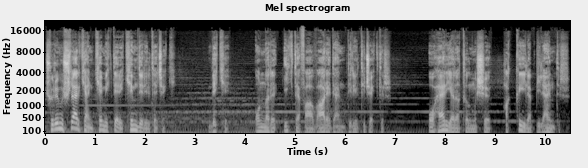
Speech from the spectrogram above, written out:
çürümüşlerken kemikleri kim diriltecek? De ki, onları ilk defa var eden diriltecektir. O her yaratılmışı hakkıyla bilendir.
